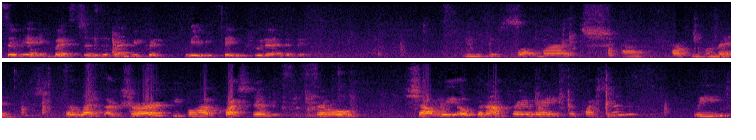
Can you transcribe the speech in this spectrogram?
So if you have any questions on that, we could maybe think through that a bit. Thank you so much, uh, Prof. Mohammed. So let's, I'm sure people have questions. So shall we open up right away for questions, please?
